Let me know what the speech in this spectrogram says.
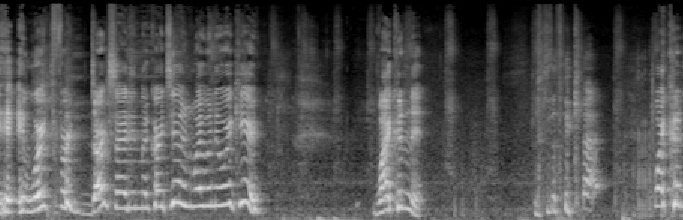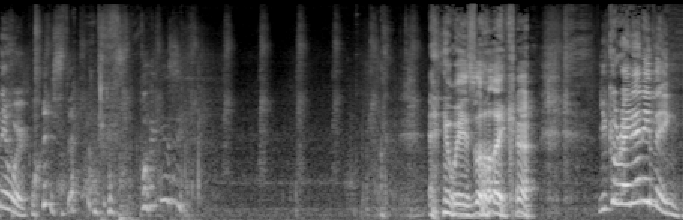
It, it worked for Darkseid in the cartoon. Why wouldn't it work here? Why couldn't it? the cat. Why couldn't it work? What is that? fuck is he? Anyway, so like, uh, You can write anything.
